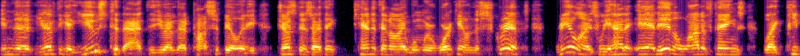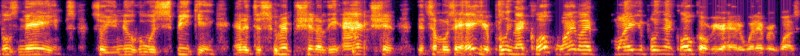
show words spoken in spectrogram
in the you have to get used to that that you have that possibility just as i think kenneth and i when we were working on the script realized we had to add in a lot of things like people's names so you knew who was speaking and a description of the action that someone would say hey you're pulling that cloak. Why am i why are you pulling that cloak over your head? or whatever it was.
